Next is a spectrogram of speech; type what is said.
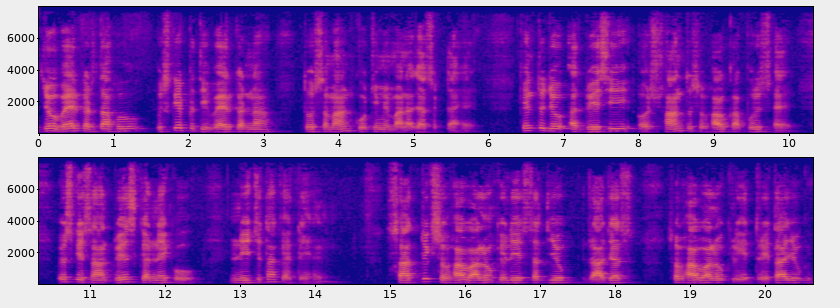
जो वैर करता हो उसके प्रति वैर करना तो समान कोटि में माना जा सकता है। किंतु जो अद्वेषी और शांत स्वभाव का पुरुष है, उसके साथ द्वेष करने को नीचता कहते हैं। सात्विक स्वभाव वालों के लिए सतयुग, राजस स्वभाव वालों के लिए त्रेता युग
